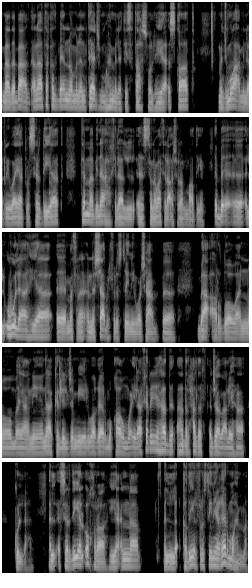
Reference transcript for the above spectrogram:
ماذا بعد؟ أنا أعتقد بأنه من النتائج المهمه التي ستحصل هي إسقاط مجموعة من الروايات والسرديات تم بنائها خلال السنوات العشرة الماضية. آه، الأولى هي آه، مثلا أن الشعب الفلسطيني هو شعب آه، باع أرضه وأنه ما يعني ناكل للجميل وغير مقاوم وإلى آخره، هذا هذا الحدث أجاب عليها كلها. السردية الأخرى هي أن القضية الفلسطينية غير مهمة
